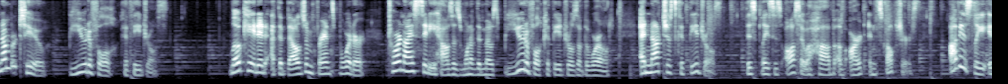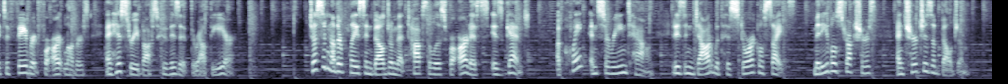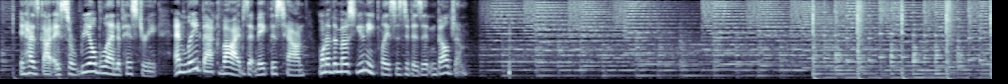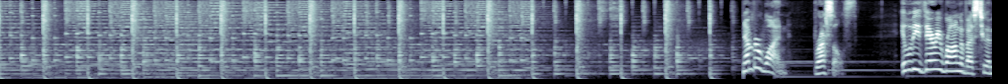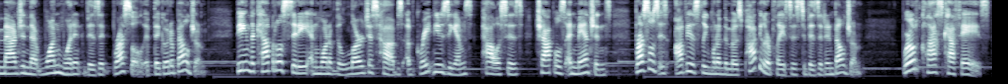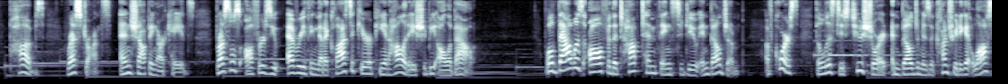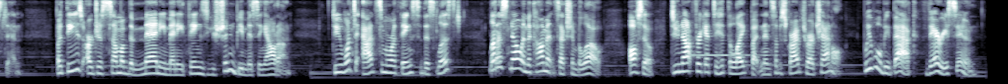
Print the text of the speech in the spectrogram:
Number two, beautiful cathedrals. Located at the Belgium France border, Tournai City houses one of the most beautiful cathedrals of the world. And not just cathedrals, this place is also a hub of art and sculptures. Obviously, it's a favorite for art lovers and history buffs who visit throughout the year. Just another place in Belgium that tops the list for artists is Ghent, a quaint and serene town. It is endowed with historical sites, medieval structures, and churches of Belgium. It has got a surreal blend of history and laid back vibes that make this town one of the most unique places to visit in Belgium. Number 1 Brussels. It would be very wrong of us to imagine that one wouldn't visit Brussels if they go to Belgium. Being the capital city and one of the largest hubs of great museums, palaces, chapels, and mansions, Brussels is obviously one of the most popular places to visit in Belgium. World class cafes, pubs, restaurants, and shopping arcades Brussels offers you everything that a classic European holiday should be all about. Well, that was all for the top 10 things to do in Belgium. Of course, the list is too short and Belgium is a country to get lost in. But these are just some of the many, many things you shouldn't be missing out on. Do you want to add some more things to this list? Let us know in the comment section below. Also, do not forget to hit the like button and subscribe to our channel. We will be back very soon.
